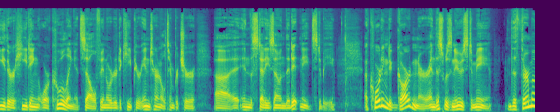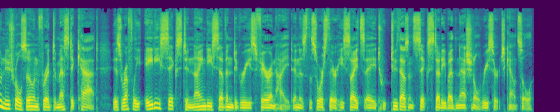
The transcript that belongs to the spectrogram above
either heating or cooling itself in order to keep your internal temperature uh, in the steady zone that it needs to be. According to Gardner, and this was news to me, the thermoneutral zone for a domestic cat is roughly 86 to 97 degrees Fahrenheit. And as the source there, he cites a t- 2006 study by the National Research Council.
